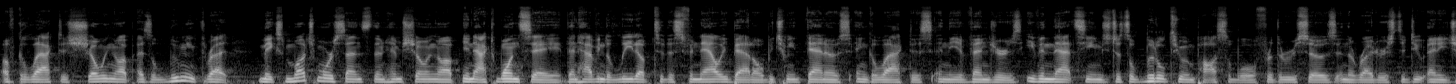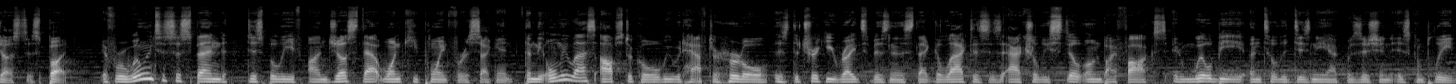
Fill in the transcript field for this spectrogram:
of Galactus showing up as a looming threat makes much more sense than him showing up in Act 1, say, than having to lead up to this finale battle between Thanos and Galactus and the Avengers. Even that seems just a little too impossible for the Russos and the writers to do any justice. But if we're willing to suspend disbelief on just that one key point for a second, then the only last obstacle we would have to hurdle is the tricky rights business that Galactus is actually still owned by Fox and will be until the Disney acquisition is complete.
